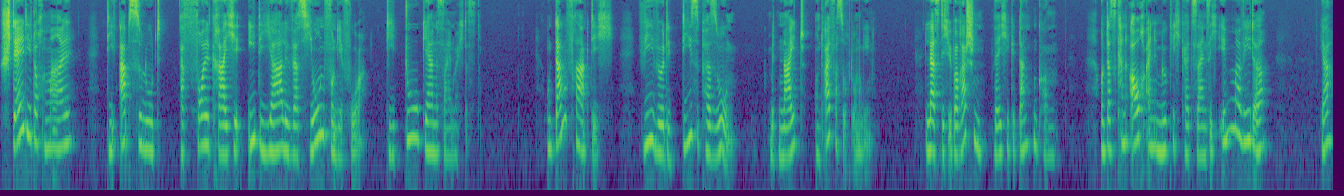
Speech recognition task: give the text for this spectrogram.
Stell dir doch mal die absolut erfolgreiche, ideale Version von dir vor, die du gerne sein möchtest. Und dann frag dich, wie würde diese Person mit Neid und Eifersucht umgehen? Lass dich überraschen, welche Gedanken kommen. Und das kann auch eine Möglichkeit sein, sich immer wieder ja,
